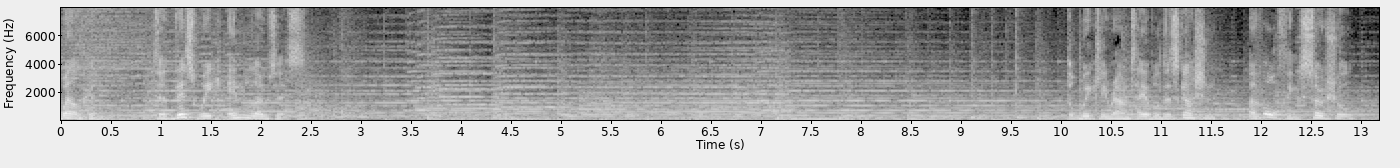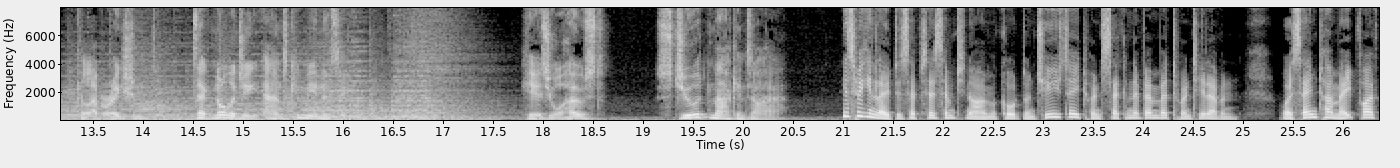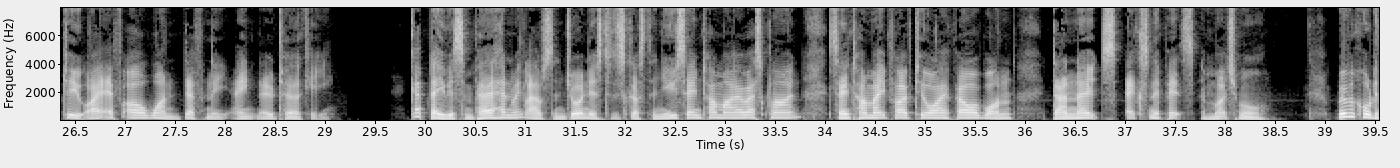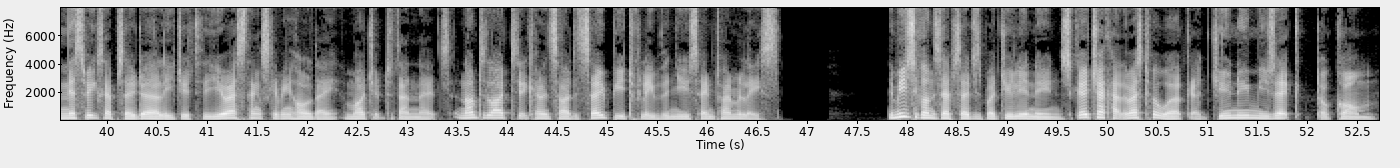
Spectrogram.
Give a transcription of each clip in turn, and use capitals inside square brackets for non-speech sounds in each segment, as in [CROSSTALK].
Welcome to This Week in Lotus. The weekly roundtable discussion of all things social, collaboration, technology, and community. Here's your host, Stuart McIntyre. This Week in Lotus, episode 79, recorded on Tuesday, 22nd November 2011, where same time 852 IFR1 definitely ain't no turkey. Gab Davis and Per Henrik Lausten join us to discuss the new same time iOS client, same time 852 IFL 1, DanNotes, X Snippets, and much more. We're recording this week's episode early due to the US Thanksgiving holiday and my trip to DanNotes, and I'm delighted it coincided so beautifully with the new same time release. The music on this episode is by Julia Noons. Go check out the rest of her work at junumusic.com.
